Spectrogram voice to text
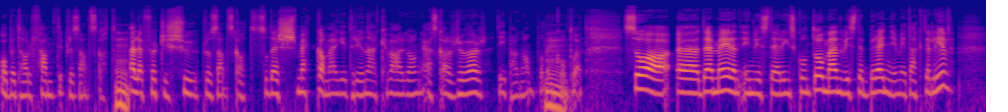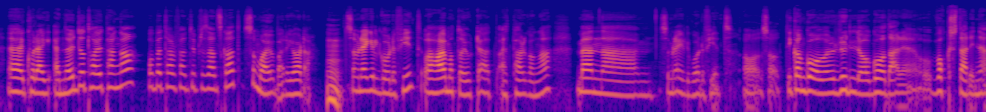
og betale 50% skatt. Mm. Eller 47% skatt. Så det smekker meg i trynet hver gang jeg skal røre de pengene på den Mm. kontoen. Så uh, det er mer en investeringskonto, men hvis det brenner i mitt ekte liv, hvor jeg er nødt til å ta ut penger og betale 50% skatt, så må jeg jo bare gjøre det. Mm. Som regel går det fint, og jeg har måttet ha gjort det et, et par ganger, men eh, som regel går det fint. Og så de kan gå og rulle og gå der og vokse der inne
